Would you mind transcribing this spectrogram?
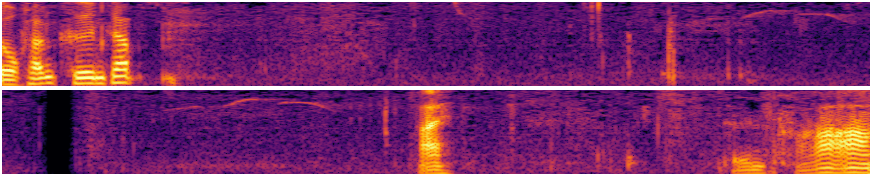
ตกทั้งคืนครับ ไป เดินทาง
